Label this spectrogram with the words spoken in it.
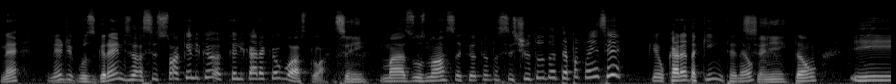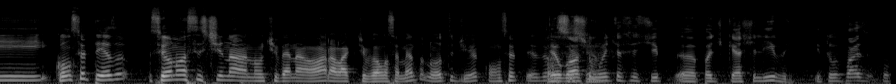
né? Que nem eu digo, os grandes eu assisto só aquele, que aquele cara que eu gosto lá. Sim, Mas os nossos aqui eu tento assistir tudo até pra conhecer. Porque o cara é daqui, entendeu? sim. Então, e com certeza, se eu não assistir na, não tiver na hora lá que tiver o lançamento, no outro dia, com certeza eu, Eu assisto. gosto assistindo. muito de assistir uh, podcast livre. E tu faz, tu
